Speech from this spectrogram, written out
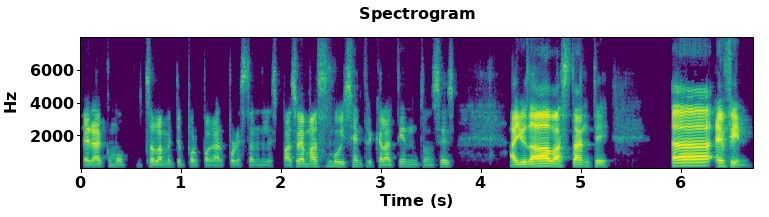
era como solamente por pagar por estar en el espacio. Además, es muy céntrica la tienda, entonces ayudaba bastante. Ah, en fin,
